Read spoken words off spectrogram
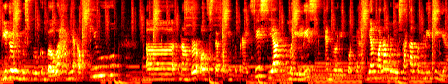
Di 2010 ke bawah hanya a few uh, number of state-owned enterprises yang merilis annual reportnya, yang mana menyusahkan peneliti ya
